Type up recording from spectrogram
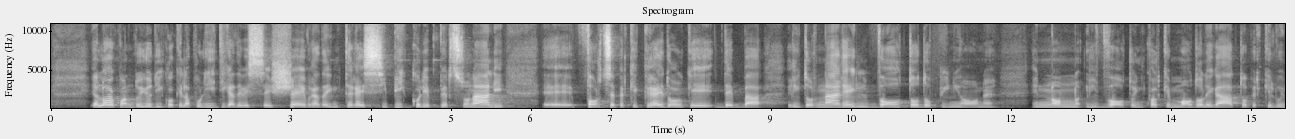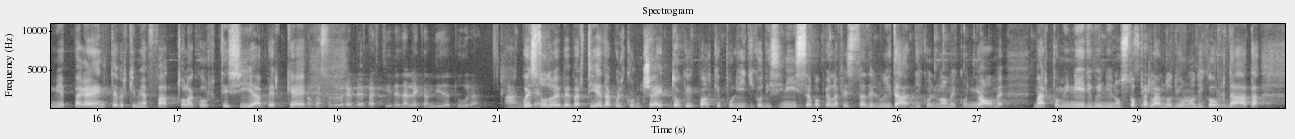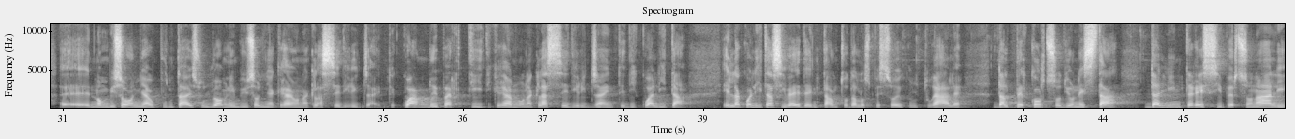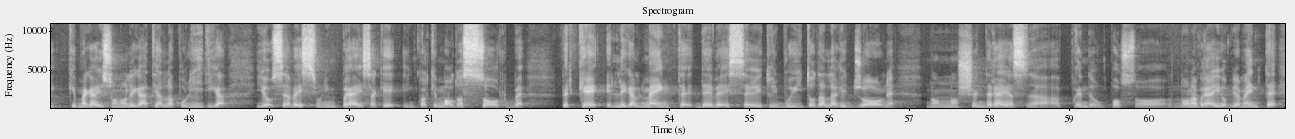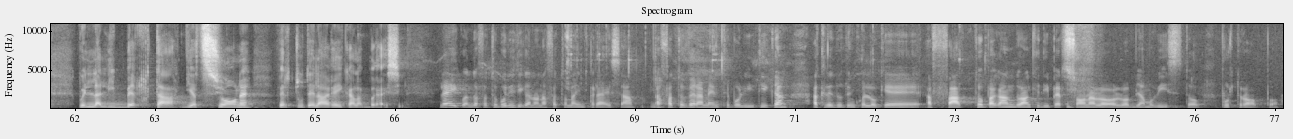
E allora quando io dico che la politica deve essere scevra da interessi piccoli e personali, eh, forse perché credo che debba ritornare il voto d'opinione e non il voto in qualche modo legato perché lui mi è parente, perché mi ha fatto la cortesia, perché... Ma questo dovrebbe partire dalle candidature? Anche. Questo dovrebbe partire da quel concetto che qualche politico di sinistra, proprio alla festa dell'unità, dico il nome e cognome, Marco Minniti, quindi non sto sì. parlando di uno di cordata, eh, non bisogna puntare sugli uomini, bisogna creare una classe dirigente. Quando i partiti creano una classe dirigente di qualità, e la qualità si vede intanto dallo spessore culturale, dal percorso di onestà, dagli interessi personali che magari sono legati alla politica. Io se avessi un'impresa che in qualche modo assorbe perché legalmente deve essere retribuito dalla regione, non, scenderei a, prendere un posto, non avrei ovviamente quella libertà di azione per tutelare i calabresi. Lei quando ha fatto politica non ha fatto mai impresa, no. ha fatto veramente politica, ha creduto in quello che ha fatto, pagando anche di persona, lo, lo abbiamo visto purtroppo.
